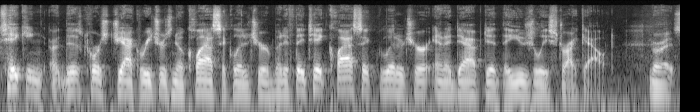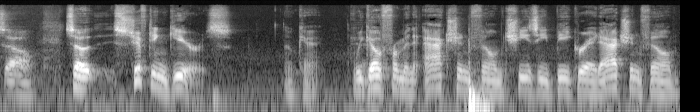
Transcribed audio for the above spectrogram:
taking uh, this, of course, Jack Reacher's no classic literature, but if they take classic literature and adapt it, they usually strike out. Right. So, so shifting gears, okay, we go from an action film, cheesy B grade action film,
